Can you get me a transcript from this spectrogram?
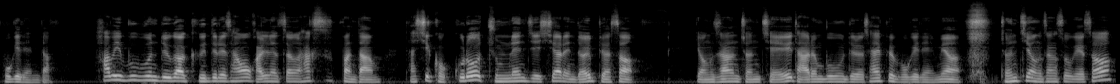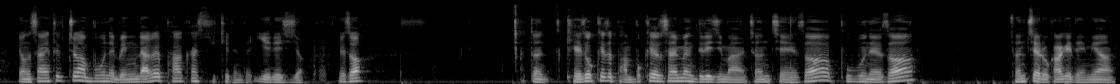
보게 된다. 하위 부분들과 그들의 상호 관련성을 학습한 다음 다시 거꾸로 줌 렌즈의 시야를 넓혀서 영상 전체의 다른 부분들을 살펴보게 되면 전체 영상 속에서 영상의 특정한 부분의 맥락을 파악할 수 있게 된다. 이해되시죠? 그래서 어떤 계속해서 반복해서 설명드리지만 전체에서 부분에서 전체로 가게 되면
